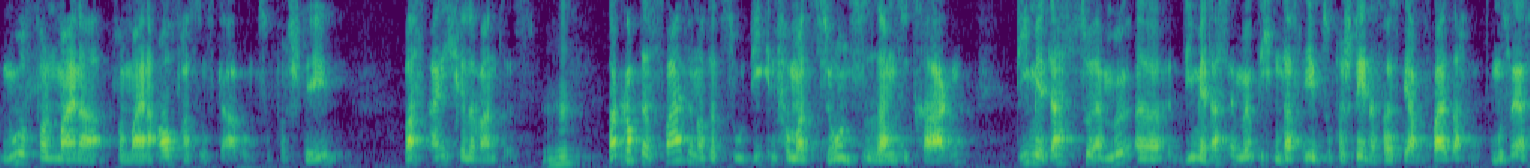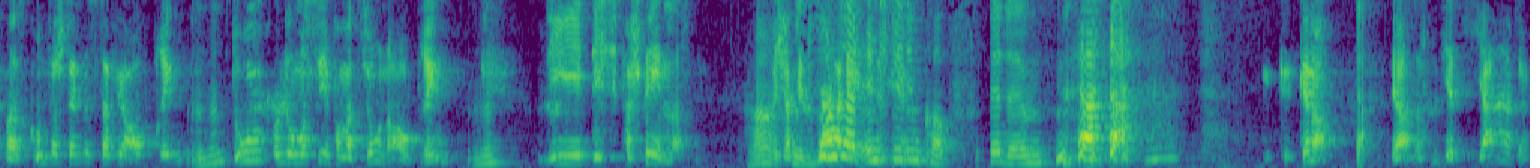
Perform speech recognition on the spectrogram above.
nur von meiner, von meiner Auffassungsgabe, um zu verstehen, was eigentlich relevant ist. Mhm. Da kommt das Zweite noch dazu, die Informationen zusammenzutragen, die mir, das zu äh, die mir das ermöglichen, das eben zu verstehen. Das heißt, wir haben zwei Sachen. Du musst erstmal das Grundverständnis dafür aufbringen, mhm. du und du musst die Informationen aufbringen, mhm. die dich verstehen lassen. Ah, Gesundheit entsteht im Kopf. genau. Ja. ja, das sind jetzt Jahre.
